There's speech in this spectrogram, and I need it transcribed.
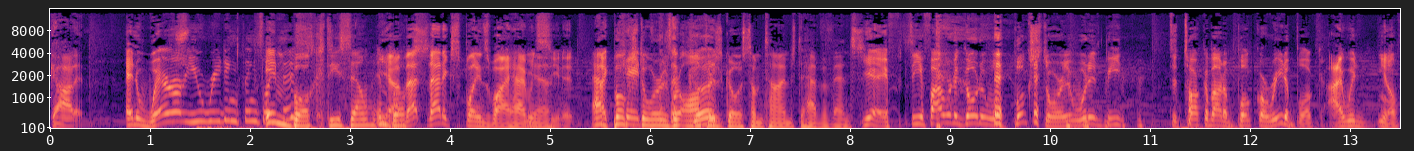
Got it. And where are you reading things like in this? books. Do you sell in yeah, books? that that explains why I haven't Yeah. seen it. at I bookstores where good- authors go sometimes to have events. Yeah, if see if I were to go to a bookstore, it wouldn't be to talk about a book or read a book. I would, you know,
